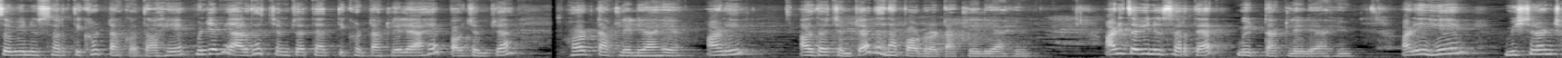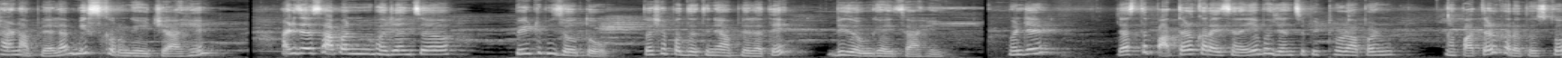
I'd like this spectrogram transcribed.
चवीनुसार तिखट टाकत आहे. म्हणजे मी अर्धा चमचा त्यात तिखट टाकलेले आहे पाव चमचा. हळद टाकलेली आहे आणि अर्धा चमचा धना पावडर टाकलेली आहे. आणि चवीनुसार त्यात मीठ टाकलेले आहे. आणि हे मिश्रण छान आपल्याला मिक्स करून घ्यायचे आहे. आणि जसं आपण भज्यांचं पीठ भिजवतो तशा पद्धतीने आपल्याला ते भिजवून घ्यायचं आहे. म्हणजे जास्त पातळ करायचं नाही आहे भज्यांचं पीठ थोडं आपण पातळ करत असतो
